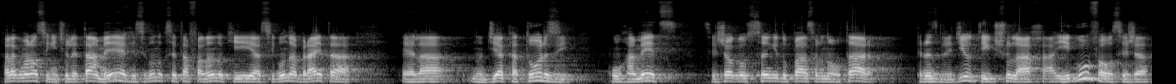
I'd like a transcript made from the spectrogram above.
Fala com o seguinte, o Letamer, segundo o que você está falando que a segunda braita ela no dia 14 com Hametz você joga o sangue do pássaro no altar, transgrediu Tikshulach e Gufa, ou seja,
